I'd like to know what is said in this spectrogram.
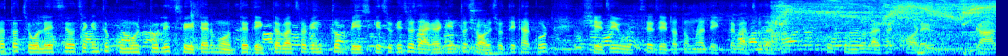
বন্ধুরা, তো চলে এসেছি হচ্ছে কিন্তু কুমোরটুলি স্ট্রিটের মধ্যে। দেখতে পাচ্ছ কিন্তু বেশ কিছু কিছু জায়গা কিন্তু সরস্বতী ঠাকুর সেজে উঠছে, যেটা তোমরা দেখতে পাচ্ছ। দেখো, খুব সুন্দর লাগছে। খড়ের কাজ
